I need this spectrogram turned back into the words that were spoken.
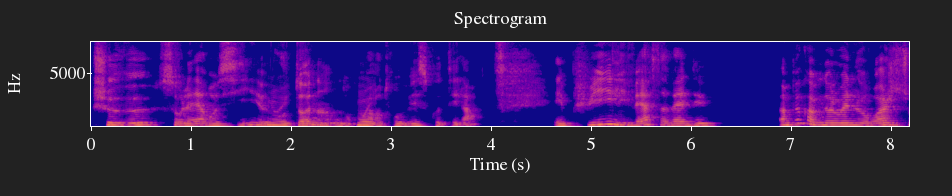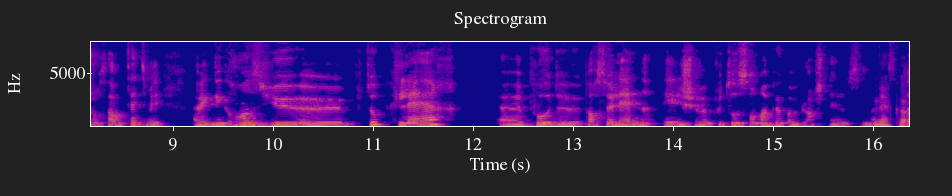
cheveux solaires aussi automne. Hein. donc on va retrouver ce côté-là. Et puis l'hiver, ça va être des un peu comme Nolwenn Leroy, j'ai toujours ça en tête, mais avec des grands yeux euh, plutôt clairs, euh, peau de porcelaine et les cheveux plutôt sombres, un peu comme Blanche-Neige aussi. D'accord.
